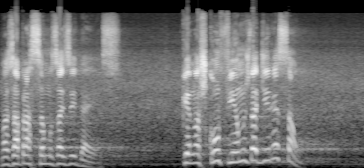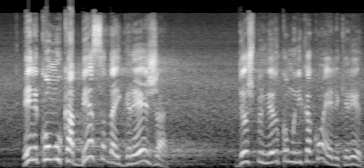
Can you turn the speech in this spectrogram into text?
nós abraçamos as ideias, porque nós confiamos na direção. Ele, como cabeça da igreja, Deus primeiro comunica com ele, querido.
